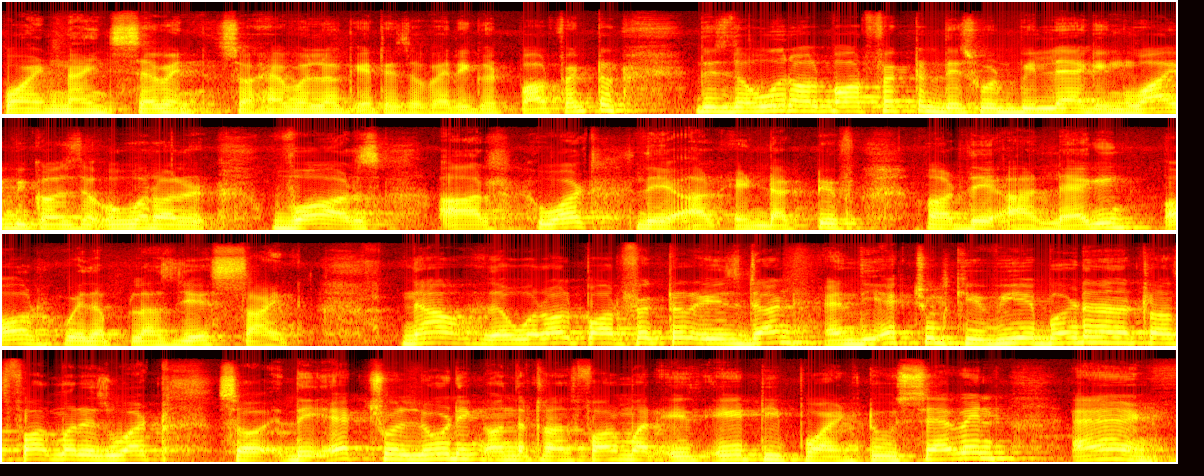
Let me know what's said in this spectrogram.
0.97 so have a look. It is a very good power factor. This is the overall power factor. This would be lagging. Why? Because the overall VARs are what? They are inductive or they are lagging or with a plus j sign now the overall power factor is done and the actual kVA burden on the transformer is what? So the actual loading on the transformer is 80.27 and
